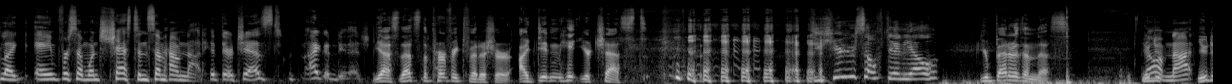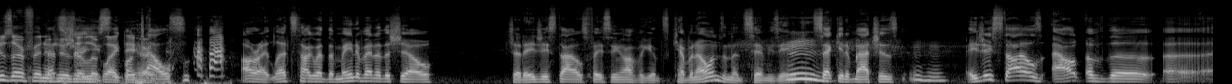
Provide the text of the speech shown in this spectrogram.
like aim for someone's chest and somehow not hit their chest. I couldn't do that shit. Yes, that's the perfect finisher. I didn't hit your chest. do you hear yourself, Danielle? You're better than this. No, I'm not. You deserve That's finishers true. that you look like sleep they on hurt. towels. all right, let's talk about the main event of the show. Which had AJ Styles facing off against Kevin Owens, and then Sami Zayn in consecutive matches. Mm-hmm. AJ Styles out of the uh,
